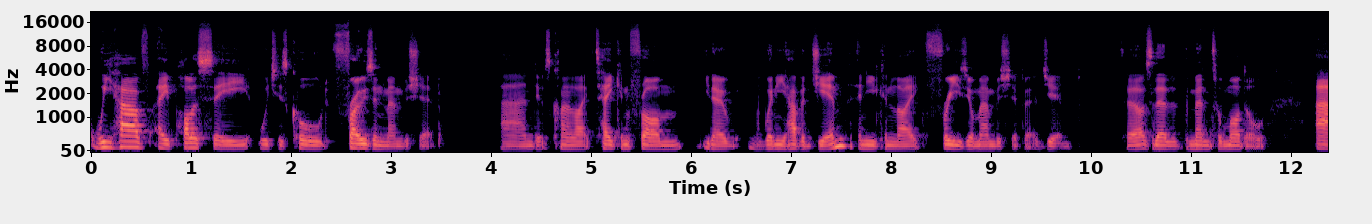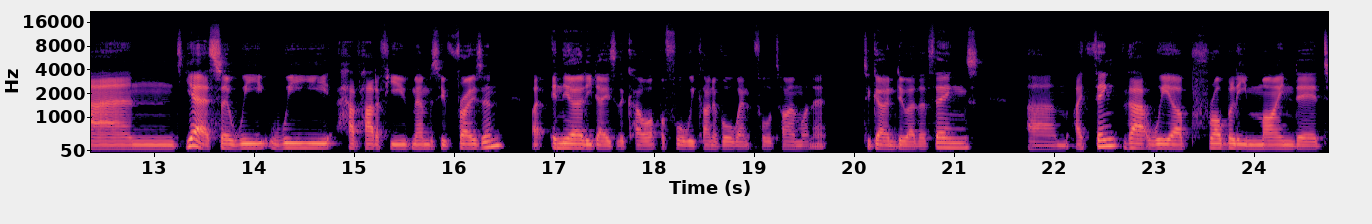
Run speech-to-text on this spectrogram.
we have a policy which is called frozen membership. And it was kind of like taken from, you know, when you have a gym and you can like freeze your membership at a gym. So that's the, the mental model. And yeah, so we we have had a few members who've frozen like in the early days of the co-op before we kind of all went full time on it to go and do other things. Um, I think that we are probably minded,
